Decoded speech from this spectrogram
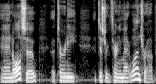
and also attorney District Attorney Matt Weintraub.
